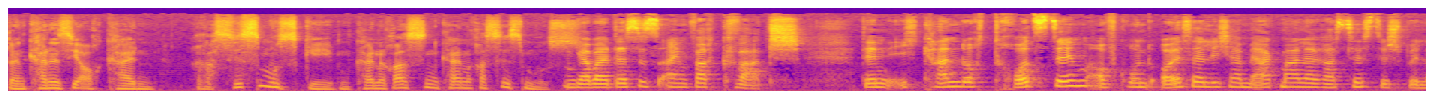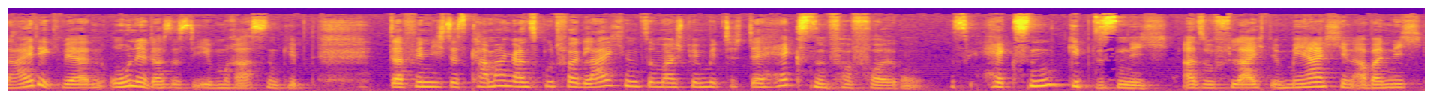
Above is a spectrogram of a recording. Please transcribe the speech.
dann kann es ja auch keinen Rassismus geben. Keine Rassen, kein Rassismus. Ja, aber das ist einfach Quatsch. Denn ich kann doch trotzdem aufgrund äußerlicher Merkmale rassistisch beleidigt werden, ohne dass es eben Rassen gibt. Da finde ich, das kann man ganz gut vergleichen, zum Beispiel mit der Hexenverfolgung. Hexen gibt es nicht. Also vielleicht im Märchen, aber nicht,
